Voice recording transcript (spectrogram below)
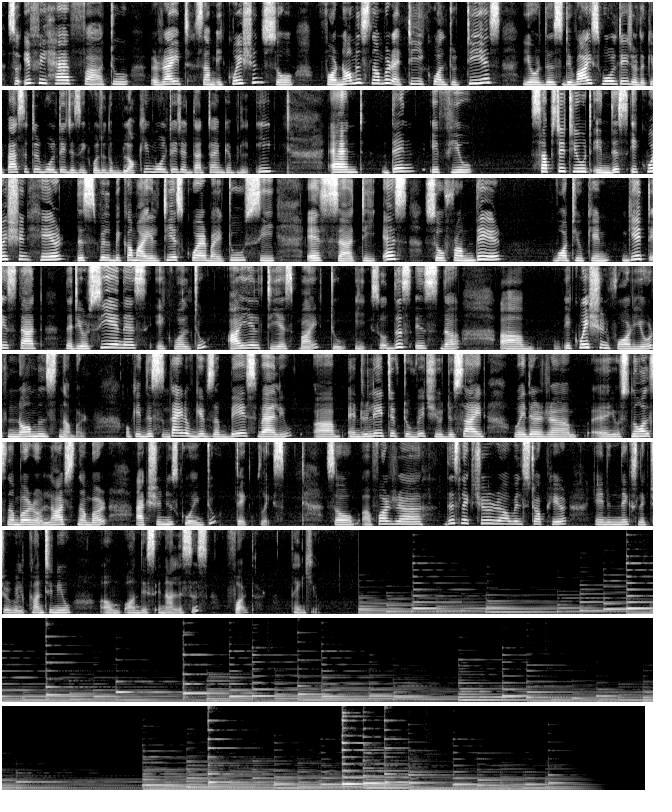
So, if we have uh, to write some equations, so for normal snubber at t equal to Ts, your this device voltage or the capacitor voltage is equal to the blocking voltage at that time capital E and then if you substitute in this equation here this will become ILTS square by 2 C S uh, T S. So, from there what you can get is that that your CNS equal to ILTS by 2E. So, this is the um, equation for your normal snubber. Okay, this kind of gives a base value uh, and relative to which you decide whether uh, uh, your small snubber or large snubber action is going to take place. So, uh, for uh, this lecture uh, we will stop here and in next lecture we will continue um, on this analysis further. Thank you.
